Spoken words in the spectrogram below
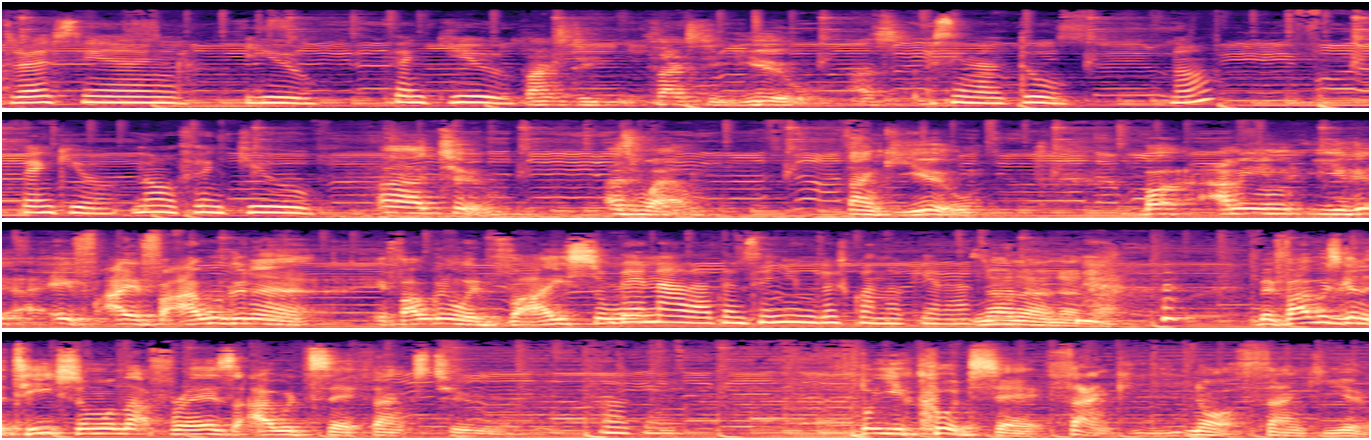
stressing you. Thank you. Thanks to thanks to you. Sin el tú, ¿no? Thank you. No, thank you. uh, too, as well. Thank you. But I mean, you if if I were gonna if I were gonna advise someone. De nada, te enseño inglés cuando quieras. No, no, no, no. but if I was going to teach someone that phrase, I would say thanks to. Okay. But you could say thank you. No, thank you.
